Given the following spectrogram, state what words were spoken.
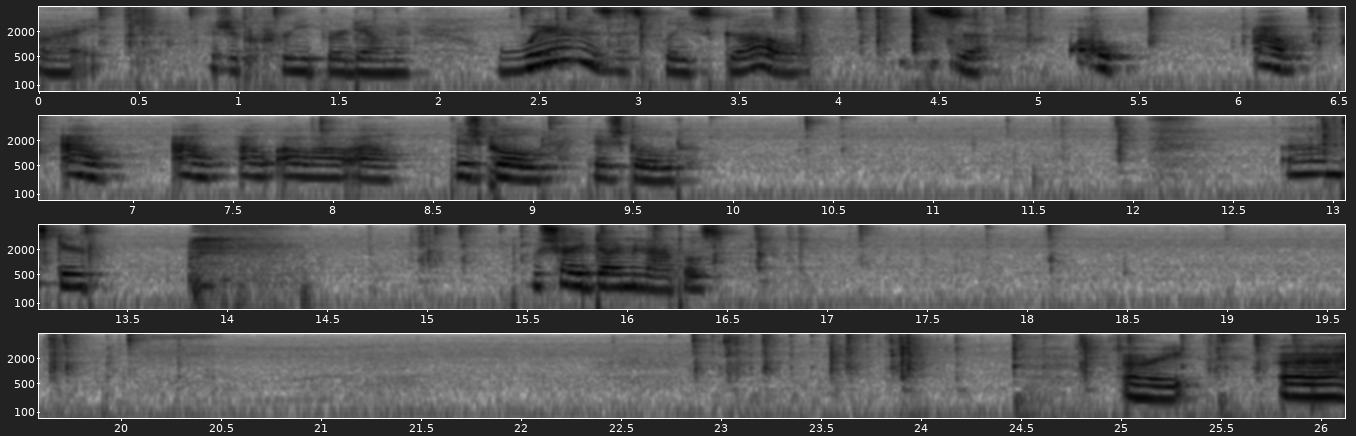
All right, there's a creeper down there. Where does this place go? This is a, oh, ow, ow, ow, ow, ow, ow, ow. There's gold, there's gold. Oh, I'm scared. Wish I had diamond apples. All right, uh,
